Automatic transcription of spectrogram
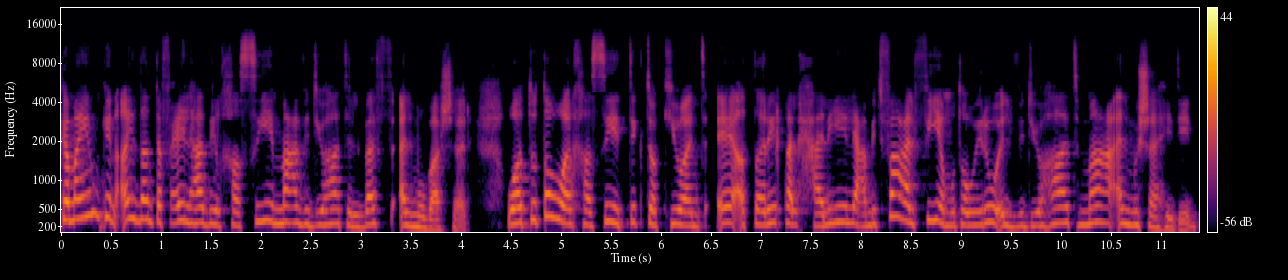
كما يمكن أيضا تفعيل هذه الخاصية مع فيديوهات البث المباشر. وتطور خاصية تيك توك كيو أند اي الطريقة الحالية اللي عم يتفاعل فيها مطورو الفيديوهات مع المشاهدين.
